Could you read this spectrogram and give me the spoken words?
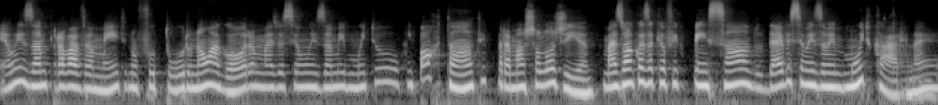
É um exame provavelmente no futuro, não agora, mas vai ser um exame muito importante para a mastologia. Mas uma coisa que eu fico pensando, deve ser um exame muito caro, né?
